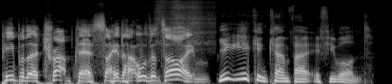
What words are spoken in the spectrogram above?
people that are trapped there say that all the time. You you can camp out if you want.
